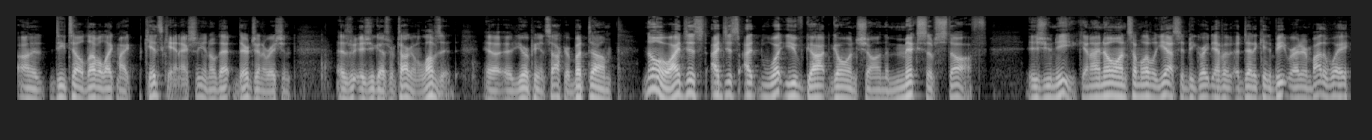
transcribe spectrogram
on a detailed level like my kids can. Actually, you know that their generation, as as you guys were talking, loves it, uh, European soccer, but. um no, I just, I just, I, what you've got going, Sean, the mix of stuff is unique. And I know on some level, yes, it'd be great to have a, a dedicated beat writer. And by the way,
